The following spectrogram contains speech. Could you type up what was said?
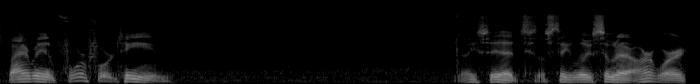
Spider-Man 414. Nice hit. Let's take a look at some of that artwork.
